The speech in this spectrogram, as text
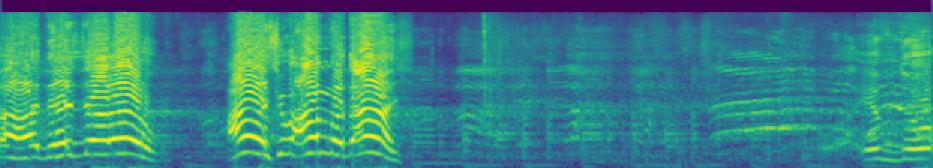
فهد هزروا عاش محمد عاش. يبدو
